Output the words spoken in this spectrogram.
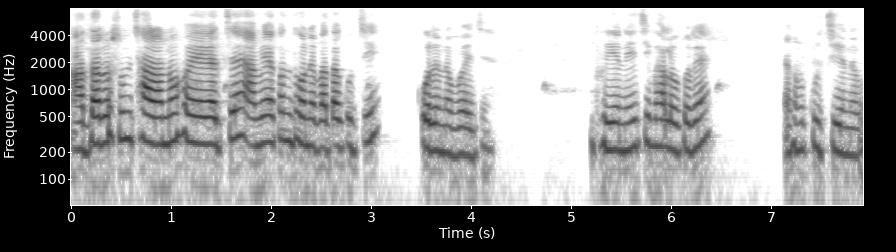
আদা, রসুন ছাড়ানো হয়ে গেছে। আমি এখন ধনে পাতা কুচি করে নেব এই যে। ধুয়ে নিয়েছি ভালো করে। এখন কুচিয়ে নেব।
